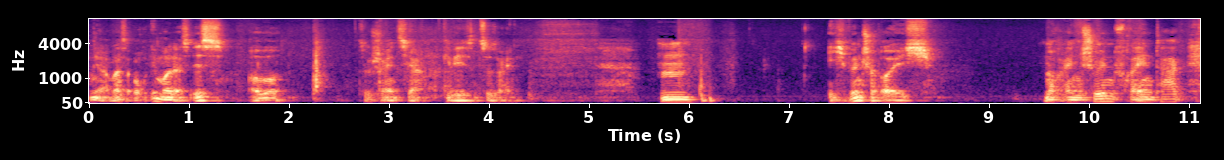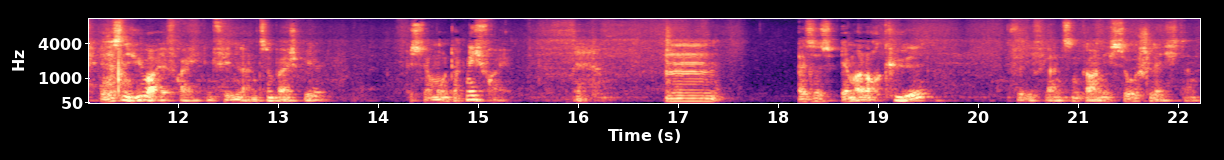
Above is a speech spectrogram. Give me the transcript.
Ja, was auch immer das ist, aber so scheint es ja gewesen zu sein. Hm. Ich wünsche euch noch einen schönen freien Tag. Es ist nicht überall frei. In Finnland zum Beispiel ist der Montag nicht frei. Hm. Es ist immer noch kühl, für die Pflanzen gar nicht so schlecht. Dann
